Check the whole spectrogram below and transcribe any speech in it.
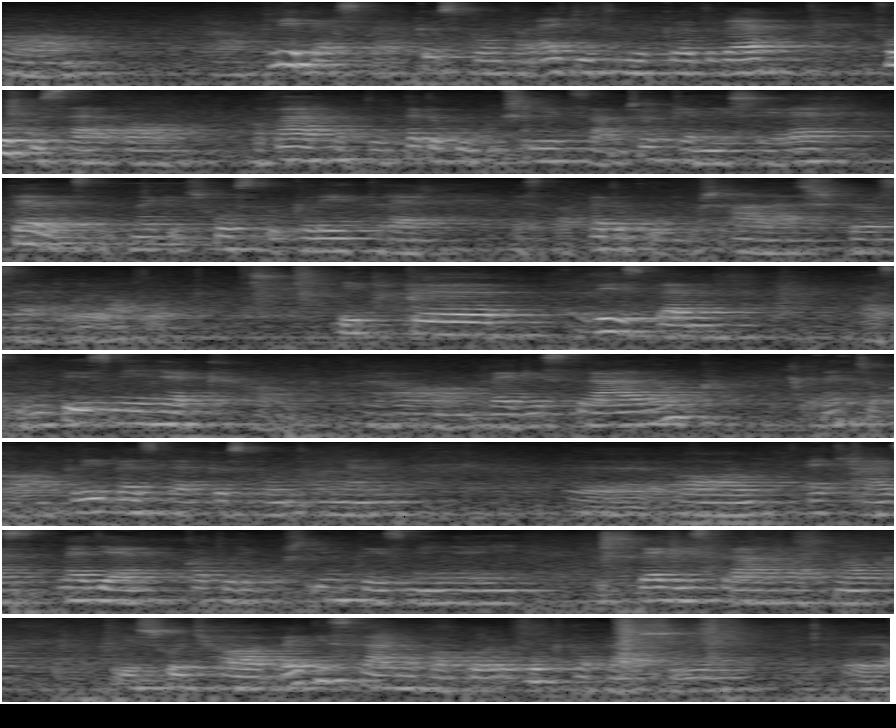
a, a Klebersberg központtal együttműködve, fókuszálva a várható pedagógus létszám csökkenésére terveztük meg és hoztuk létre ezt a pedagógus állás lapot. Itt részben az intézmények, ha, regisztrálnak, nem csak a Klebesberg központ, hanem a egyház megye katolikus intézményei is regisztrálhatnak, és hogyha regisztrálnak, akkor oktatási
